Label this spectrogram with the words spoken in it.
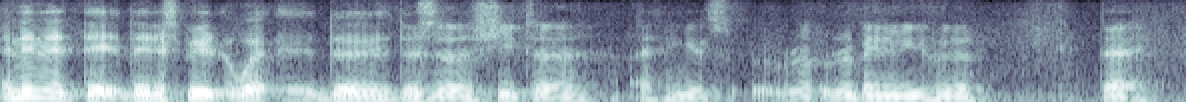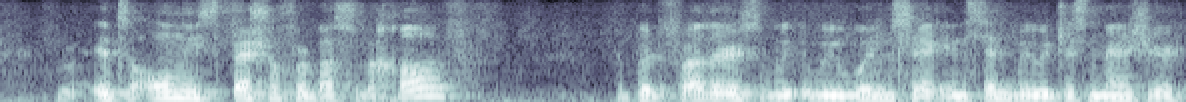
And in it, they, they dispute what the there's a shita. I think it's Rabbeinu Yehuda that it's only special for basra cholov but for others, we, we wouldn't say. Instead, we would just measure,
